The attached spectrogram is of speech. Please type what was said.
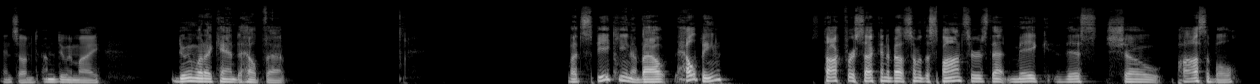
And so I'm, I'm doing my doing what I can to help that. But speaking about helping, talk for a second about some of the sponsors that make this show possible.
